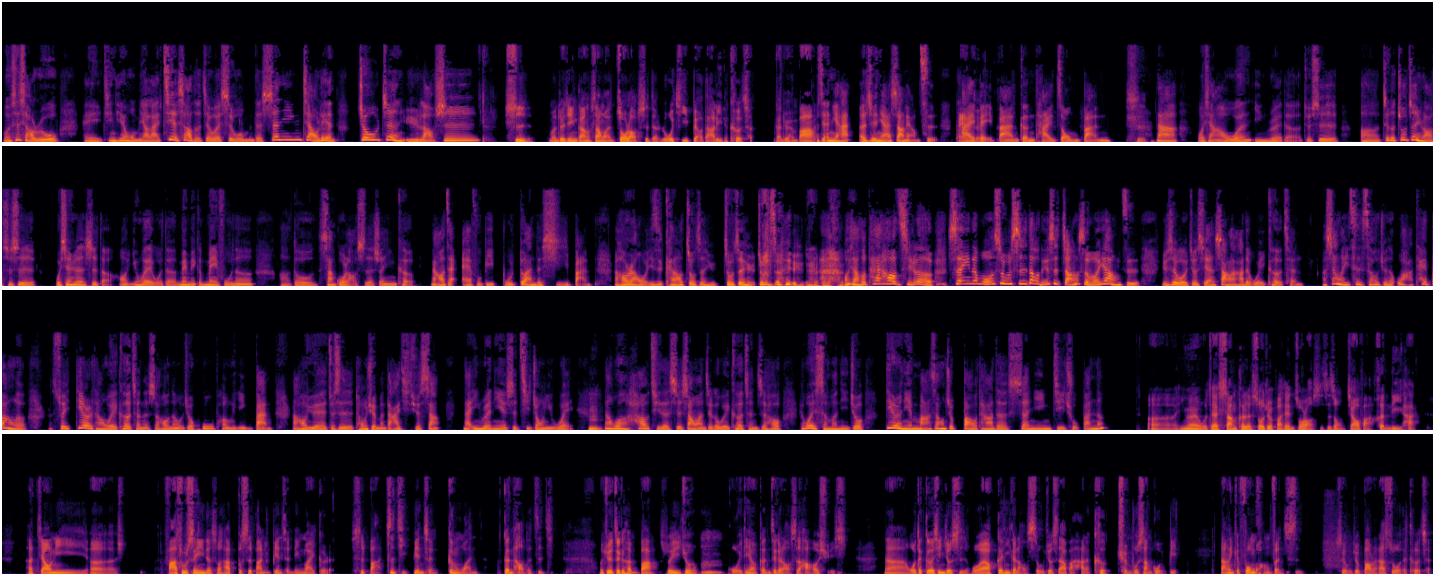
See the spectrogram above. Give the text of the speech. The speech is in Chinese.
我是小茹。哎，今天我们要来介绍的这位是我们的声音教练周振宇老师。是我们最近刚上完周老师的逻辑表达力的课程，感觉很棒。而且你还，而且你还上两次台北班跟台中班。是。那我想要问音瑞的，就是呃，这个周振宇老师是我先认识的哦，因为我的妹妹跟妹夫呢。啊，都上过老师的声音课，然后在 FB 不断的洗版，然后让我一直看到周振宇、周振宇、周振宇。我想说太好奇了，声音的魔术师到底是长什么样子？于是我就先上了他的微课程，啊，上了一次之后觉得哇，太棒了！所以第二堂微课程的时候呢，我就呼朋引伴，然后约就是同学们大家一起去上。那英瑞，你也是其中一位。嗯，那我很好奇的是，上完这个微课程之后，为什么你就第二年马上就报他的声音基础班呢？呃，因为我在上课的时候就发现周老师这种教法很厉害。他教你呃发出声音的时候，他不是把你变成另外一个人，是把自己变成更完更好的自己。我觉得这个很棒，所以就嗯，我一定要跟这个老师好好学习。那我的个性就是，我要跟一个老师，我就是要把他的课全部上过一遍，当一个疯狂粉丝，所以我就报了他所有的课程。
